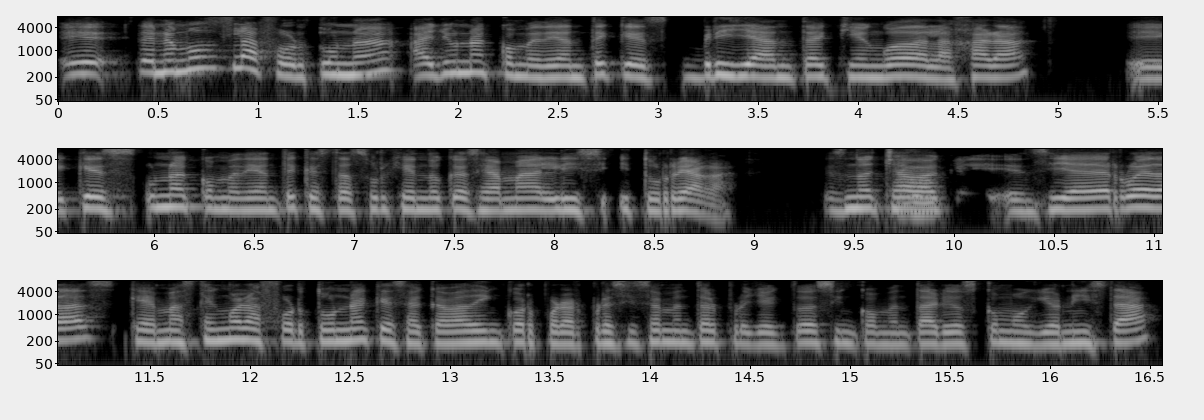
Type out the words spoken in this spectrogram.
eh, tenemos la fortuna, hay una comediante que es brillante aquí en Guadalajara, eh, que es una comediante que está surgiendo que se llama Liz Iturriaga. Es una chava que, en silla de ruedas, que además tengo la fortuna que se acaba de incorporar precisamente al proyecto de Sin Comentarios como guionista.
